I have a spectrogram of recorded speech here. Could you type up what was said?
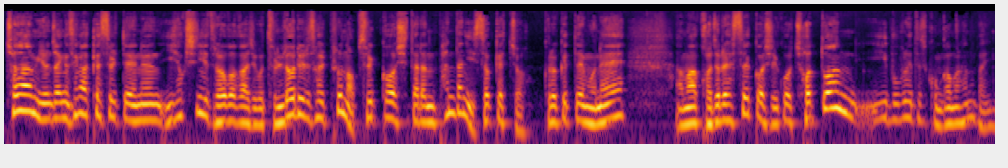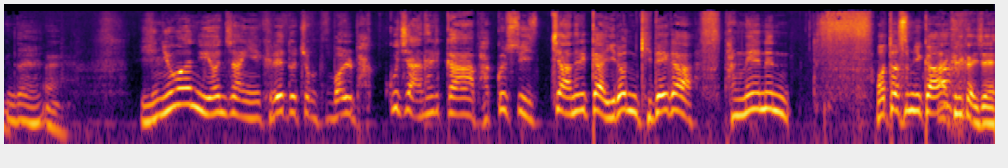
천하람 위원장이 생각했을 때는 이 혁신이 들어가가지고 들러리를 설 필요는 없을 것이다라는 판단이 있었겠죠. 그렇기 때문에 아마 거절을 했을 것이고 저 또한 이 부분에 대해서 공감을 하는 바입니다. 네. 네. 이뇨한 위원장이 그래도 좀 뭘 바꾸지 않을까, 바꿀 수 있지 않을까 이런 기대가 당내에는 어떻습니까? 아, 그러니까 이제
